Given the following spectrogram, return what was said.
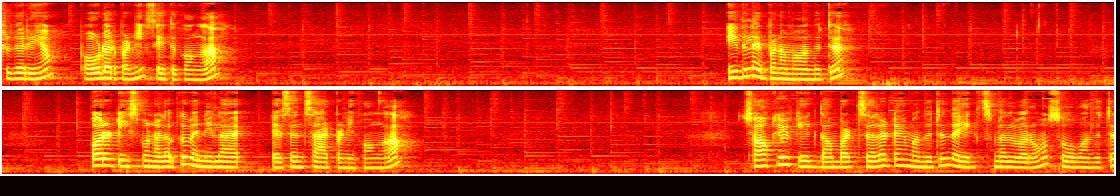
சுகரையும் பவுடர் பண்ணி சேர்த்துக்கோங்க. இதில் இப்போ நம்ம வந்துட்டு ஒரு டீஸ்பூன் அளவுக்கு வெண்ணிலா எசன்ஸ் ஆட் பண்ணிக்கோங்க. சாக்லேட் கேக் தான் பட் சில டைம் வந்துட்டு இந்த எக் ஸ்மெல் வரும். ஸோ வந்துட்டு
